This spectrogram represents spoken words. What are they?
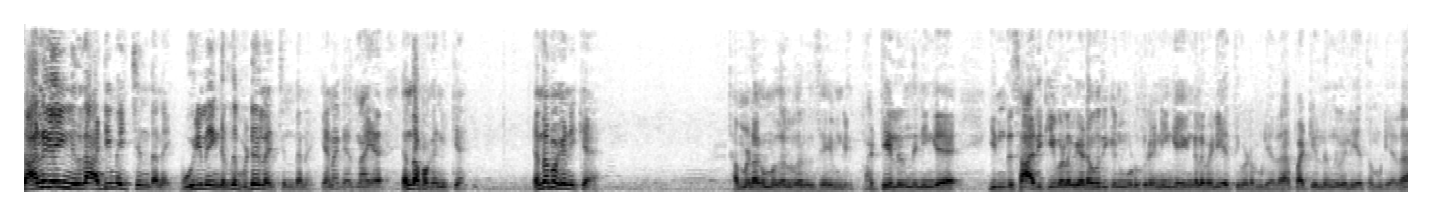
சலுகைங்கிறது அடிமை சிந்தனை உரிமைங்கிறது விடுதலை சிந்தனை. எனக்கு நான் எந்த பக்கம் நிற்க எந்த பக்கம் நிற்க தமிழக முதல்வர் செய்ய முடியும் பட்டியலிருந்து நீங்கள் இந்த சாதிக்கு இவ்வளவு இடஒதுக்கீடு கொடுக்குற நீங்கள் எங்களை வெளியேற்றி விட முடியாதா? பட்டியலிருந்து வெளியேற்ற முடியாதா?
